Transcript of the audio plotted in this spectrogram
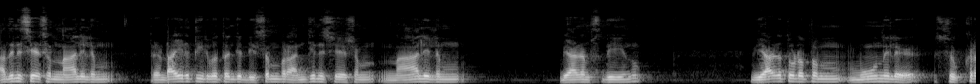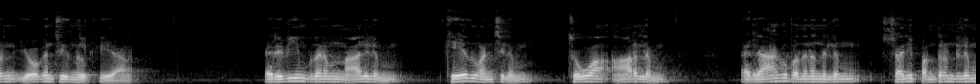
അതിനുശേഷം നാലിലും രണ്ടായിരത്തി ഇരുപത്തഞ്ച് ഡിസംബർ അഞ്ചിന് ശേഷം നാലിലും വ്യാഴം സ്ഥിതി ചെയ്യുന്നു. വ്യാഴത്തോടൊപ്പം മൂന്നിൽ ശുക്രൻ യോഗം ചെയ്ത് നിൽക്കുകയാണ്. രവിയും ബുധനും നാലിലും കേതു അഞ്ചിലും ചൊവ്വ ആറിലും രാഹു പതിനൊന്നിലും ശനി പന്ത്രണ്ടിലും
